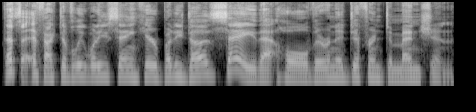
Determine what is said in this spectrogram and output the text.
That's effectively what he's saying here, but he does say that whole they're in a different dimension.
